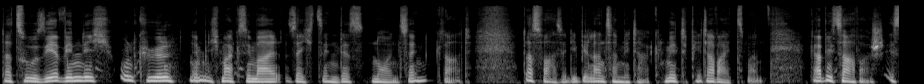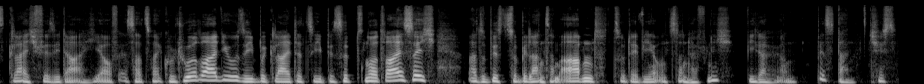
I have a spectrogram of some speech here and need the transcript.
Dazu sehr windig und kühl, nämlich maximal 16 bis 19 Grad. Das war sie, die Bilanz am Mittag mit Peter Weizmann. Gabi Savasch ist gleich für Sie da hier auf SA2 Kulturradio. Sie begleitet Sie bis 17.30 Uhr, also bis zur Bilanz am Abend, zu der wir uns dann hoffentlich wiederhören. Bis dann. Tschüss.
